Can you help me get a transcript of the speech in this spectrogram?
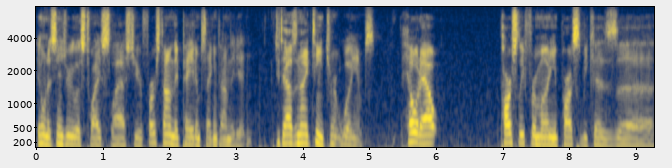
illness injury list twice last year. First time they paid him, second time they didn't. 2019, Trent Williams held out partially for money and partially because uh,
